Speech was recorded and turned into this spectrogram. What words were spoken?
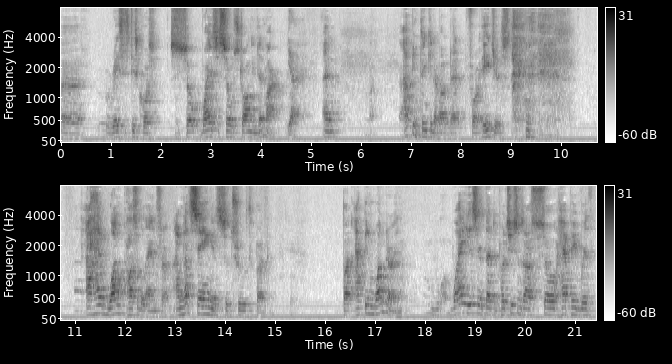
uh, racist discourse? So why is it so strong in Denmark? Yeah. And I've been thinking about that for ages. I have one possible answer. I'm not saying it's the truth, but but I've been wondering why is it that the politicians are so happy with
